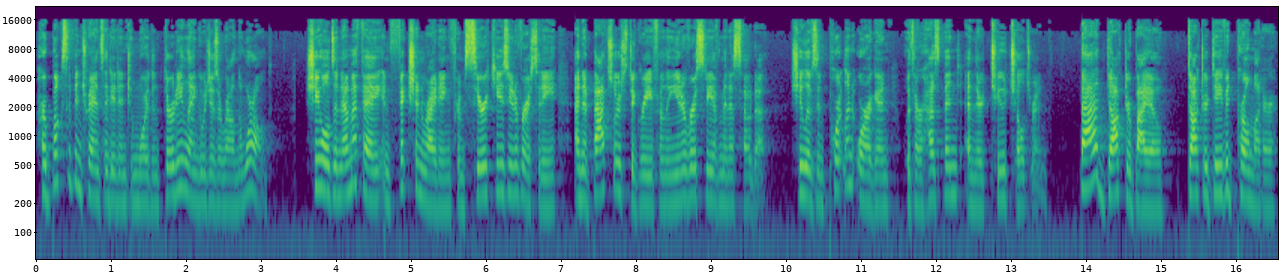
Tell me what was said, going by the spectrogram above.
Her books have been translated into more than 30 languages around the world. She holds an MFA in fiction writing from Syracuse University and a bachelor's degree from the University of Minnesota. She lives in Portland, Oregon with her husband and their two children. Bad Doctor Bio, Dr. David Perlmutter.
